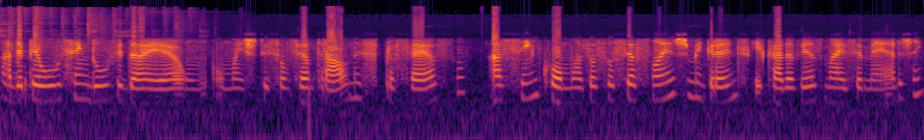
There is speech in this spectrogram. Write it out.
A DPU, sem dúvida, é um, uma instituição central nesse processo, assim como as associações de migrantes que cada vez mais emergem,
